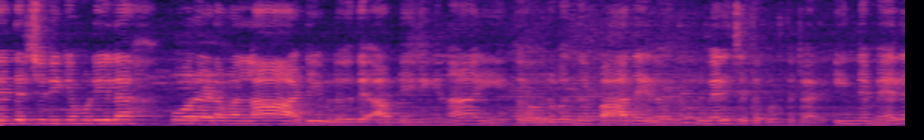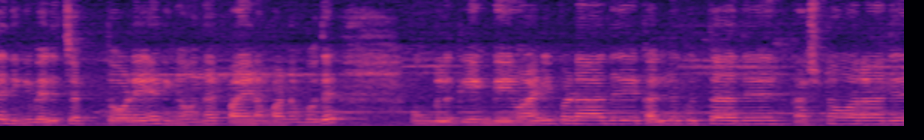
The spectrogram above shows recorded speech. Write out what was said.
எந்திரிச்சு நிற்க முடியல போகிற இடமெல்லாம் அடி விழுவுது அப்படின்னீங்கன்னா அவர் வந்து பாதையில் வந்து ஒரு வெளிச்சத்தை கொடுத்துட்டாரு. இனிமேல் நீங்கள் வெளிச்சத்தோடையே நீங்கள் வந்து பயணம் பண்ணும்போது உங்களுக்கு எங்கேயும் அடிப்படாது கல் குத்தாது கஷ்டம் வராது.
